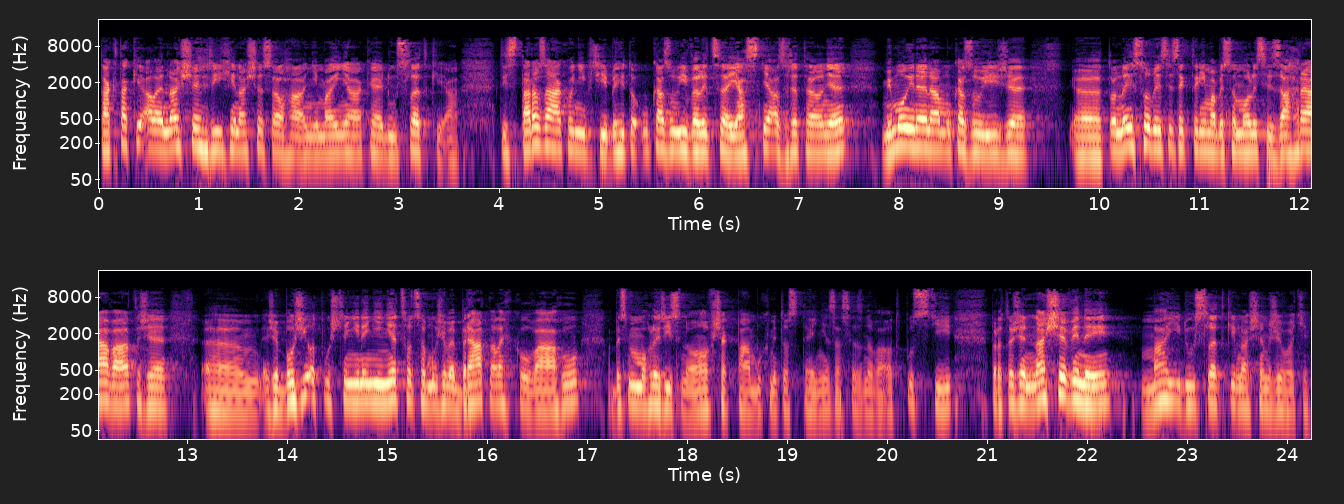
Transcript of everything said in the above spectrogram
tak taky ale naše hříchy, naše selhání mají nějaké důsledky. A ty starozákonní příběhy to ukazují velice jasně a zřetelně. Mimo jiné nám ukazují, že to nejsou věci, se kterými by se mohli si zahrávat, že, eh, že boží odpuštění není něco, co můžeme brát na lehkou váhu, aby jsme mohli říct, no však pán Bůh mi to stejně zase znova odpustí, protože naše viny mají důsledky v našem životě.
